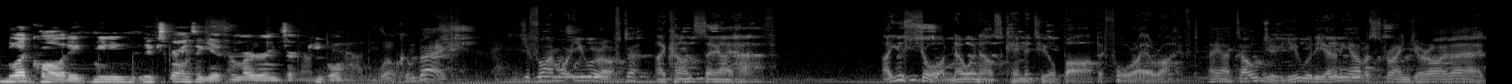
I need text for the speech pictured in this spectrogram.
blood quality, meaning the experience I get from murdering certain people. Welcome back. Did you find what you were after? I can't say I have. Are you sure no one else came into your bar before I arrived? Hey, I told you, you were the only other stranger I've had.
